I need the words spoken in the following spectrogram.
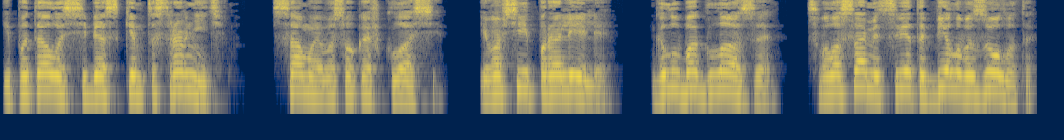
и пыталась себя с кем-то сравнить. Самая высокая в классе и во всей параллели, голубоглазая, с волосами цвета белого золота.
